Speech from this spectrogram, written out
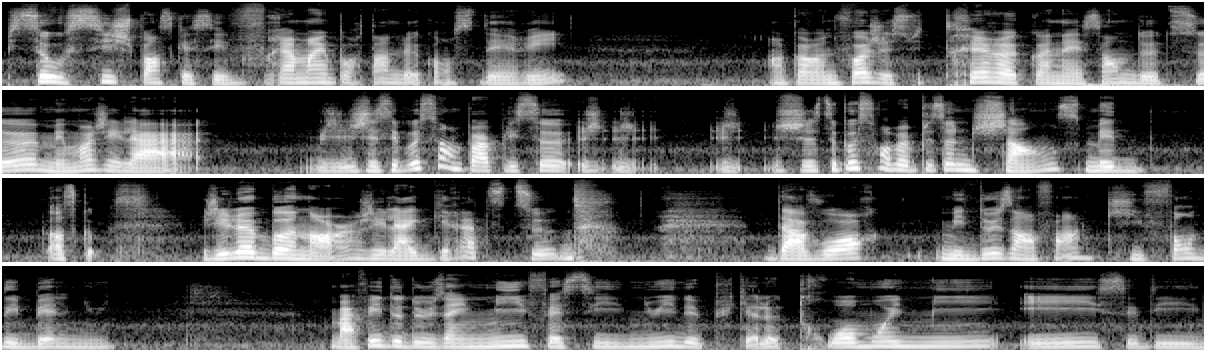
Puis ça aussi, je pense que c'est vraiment important de le considérer. Encore une fois, je suis très reconnaissante de ça, mais moi, j'ai la. Je ne sais pas si on peut appeler ça. Je, ne sais pas si on peut appeler ça une chance, mais en tout cas, j'ai le bonheur, j'ai la gratitude d'avoir mes deux enfants qui font des belles nuits. Ma fille de deux ans et demi fait ses nuits depuis qu'elle a trois mois et demi et c'est des.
